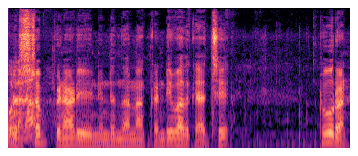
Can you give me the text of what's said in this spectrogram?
ஒரு ஸ்டெப் பின்னாடி நின்றுருந்தாருன்னா கண்டிப்பாக அது catch two run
